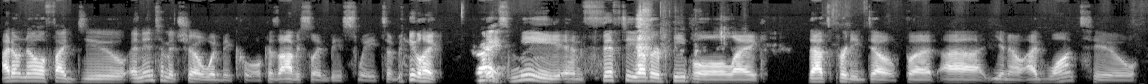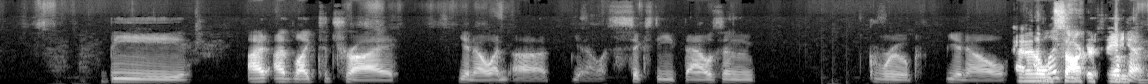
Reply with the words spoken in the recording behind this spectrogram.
I don't know if I do an intimate show would be cool because obviously it'd be sweet to be like right. it's me and 50 other people like that's pretty dope but uh you know I'd want to be I I'd like to try you know, an uh, you know, a sixty thousand group, you know, at an old like soccer stadium. Okay.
